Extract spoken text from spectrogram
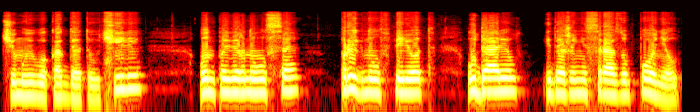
чему его когда-то учили, он повернулся, прыгнул вперед, ударил и даже не сразу понял,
